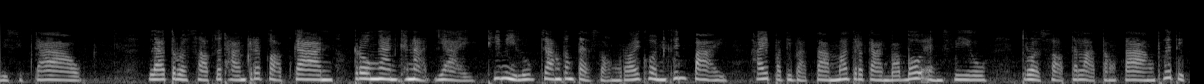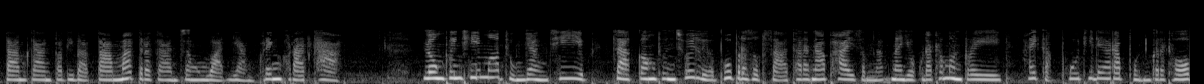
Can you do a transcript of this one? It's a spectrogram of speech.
วิด -19 และตรวจสอบสถานประกอบการ โรงงานขนาดใหญ่ที่มีลูกจ้างตั้งแต่ 200 คนขึ้นไป ให้ปฏิบัติตามมาตรการ Bubble and Seal ตรวจสอบตลาดต่างๆ เพื่อติดตามการปฏิบัติตามมาตรการจังหวัดอย่างเคร่งครัดค่ะ ลงพื้นที่มอบถุงยางชีพ จากกองทุนช่วยเหลือผู้ประสบสาธารณภัยสำนักนายกรัฐมนตรี ให้กับผู้ที่ได้รับผลกระทบ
